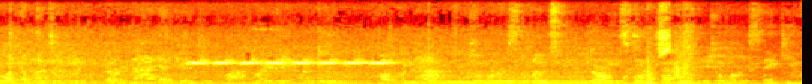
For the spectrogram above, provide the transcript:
รถกำลังจะปิดกรุณาอย่ายืนกีดขวางบริเวณประตูขอบคุณค่ะ Doors closed Door Please turn closed. back in the doors Thank you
